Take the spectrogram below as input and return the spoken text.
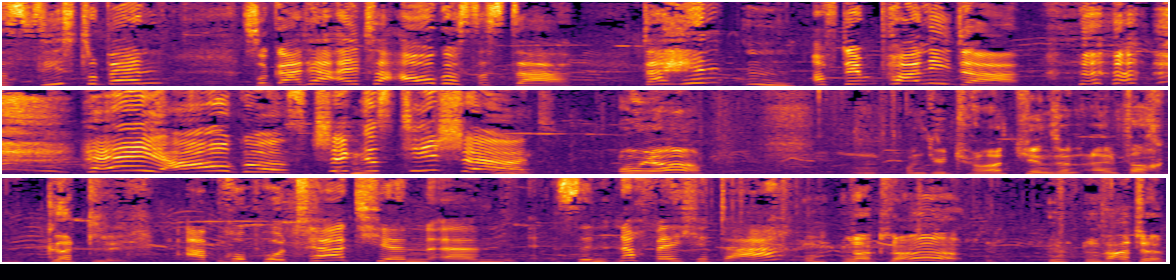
ist, siehst du, Ben? Sogar der alte August ist da. Da hinten, auf dem Pony da. hey, August, schickes T-Shirt. Oh ja. Und die Törtchen sind einfach göttlich. Apropos Törtchen, ähm, sind noch welche da? Na klar. Warte,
